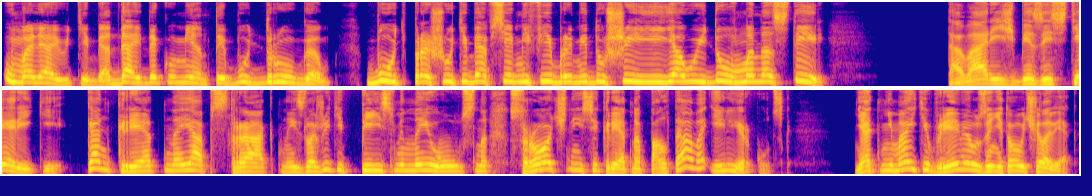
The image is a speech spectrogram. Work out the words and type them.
Умоляю тебя, дай документы, будь другом! Будь, прошу тебя, всеми фибрами души, и я уйду в монастырь!» Товарищ без истерики, конкретно и абстрактно изложите письменно и устно, срочно и секретно, Полтава или Иркутск. Не отнимайте время у занятого человека.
